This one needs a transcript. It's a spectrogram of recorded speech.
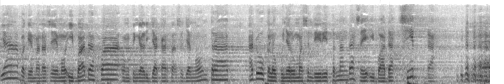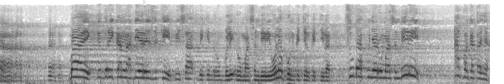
Ya bagaimana saya mau ibadah pak? Orang tinggal di Jakarta saja ngontrak. Aduh kalau punya rumah sendiri tenang dah saya ibadah. Sip dah. Baik, diberikanlah dia rezeki, bisa bikin beli rumah sendiri walaupun kecil-kecilan. Sudah punya rumah sendiri. Apa katanya?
